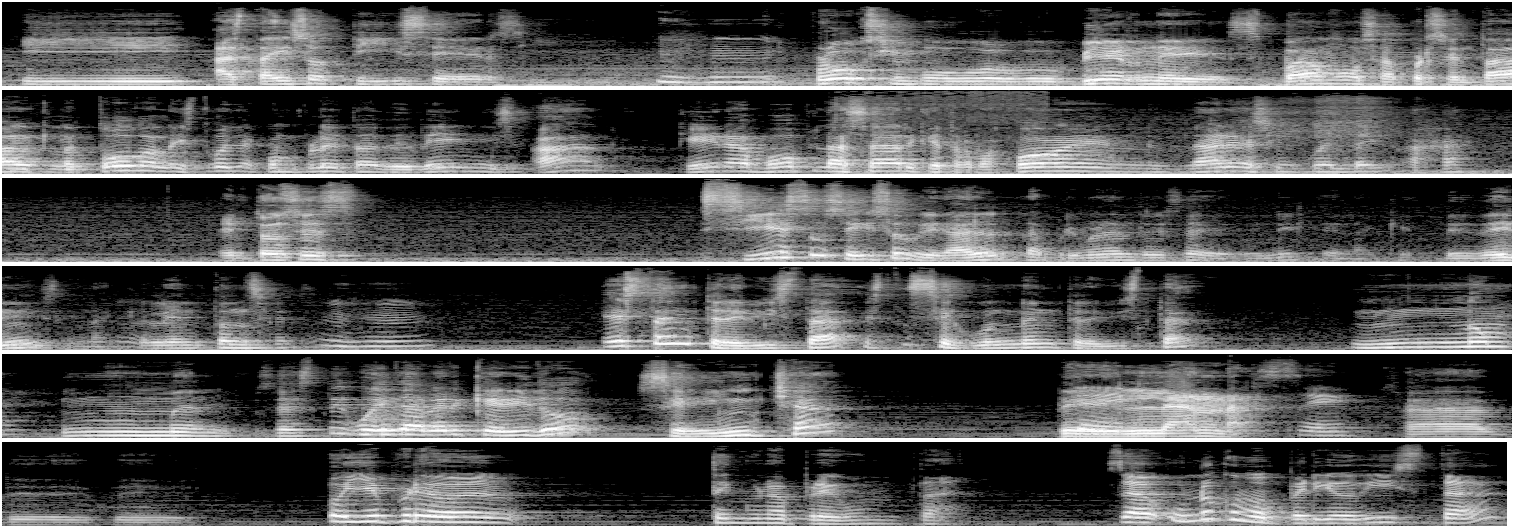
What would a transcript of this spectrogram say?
y hasta hizo teasers y el próximo viernes vamos a presentar la- toda la historia completa de Dennis, ah, que era Bob Lazar, que trabajó en el área 50. y- Ajá. Entonces, si esto se hizo viral, la primera entrevista de Dennis en, la que- de Dennis en aquel entonces, esta entrevista, esta segunda entrevista, no. man, o sea, este güey de haber querido se hincha de, De- lana. Sí. O sea, de- de Oye, pero tengo una pregunta. O sea, uno como periodista,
